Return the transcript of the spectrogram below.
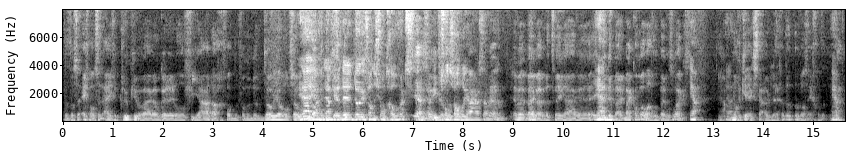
dat was echt wel zijn eigen clubje. We waren ook een hele verjaardag van, van een dojo of zo. Ja, ja, de dode van de John Goverts. Ja, zoiets Die. Zo. Ja. En wij, wij waren er twee jaar eh Ja. in de bij, maar hij kwam wel altijd bij ons langs. Ja. Ja. Ja. Nog een keer extra uitleggen, dat, dat was echt wat. Ja.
